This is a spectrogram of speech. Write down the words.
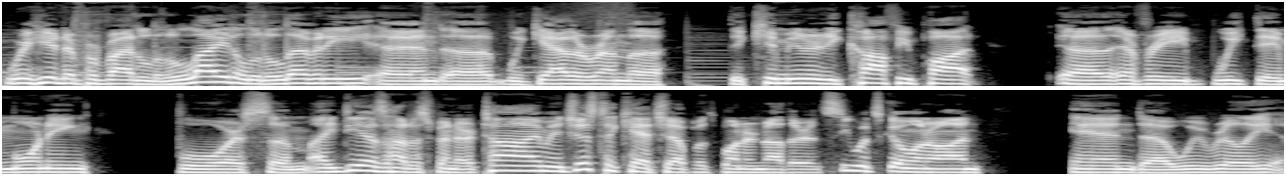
we're here to provide a little light, a little levity, and uh, we gather around the the community coffee pot uh, every weekday morning for some ideas on how to spend our time and just to catch up with one another and see what's going on. And uh, we really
